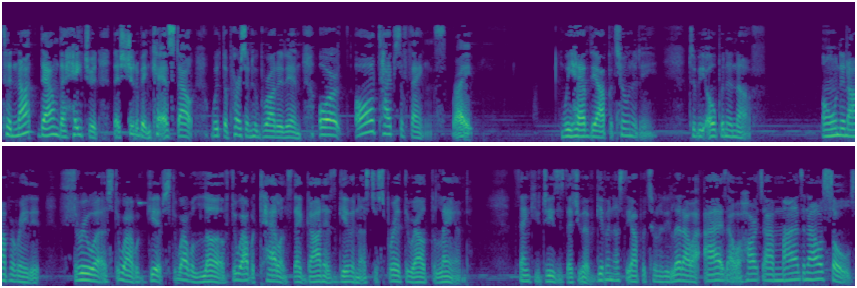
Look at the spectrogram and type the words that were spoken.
to knock down the hatred that should have been cast out with the person who brought it in, or all types of things, right? We have the opportunity to be open enough, owned and operated through us, through our gifts, through our love, through our talents that God has given us to spread throughout the land. Thank you, Jesus, that you have given us the opportunity. Let our eyes, our hearts, our minds, and our souls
